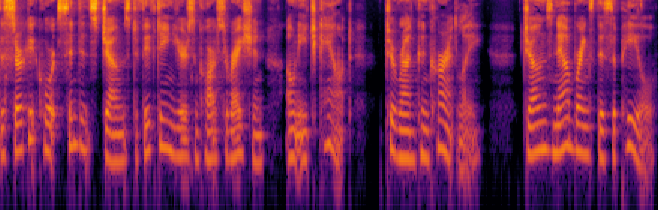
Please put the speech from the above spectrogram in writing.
The circuit court sentenced Jones to 15 years incarceration on each count to run concurrently. Jones now brings this appeal,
